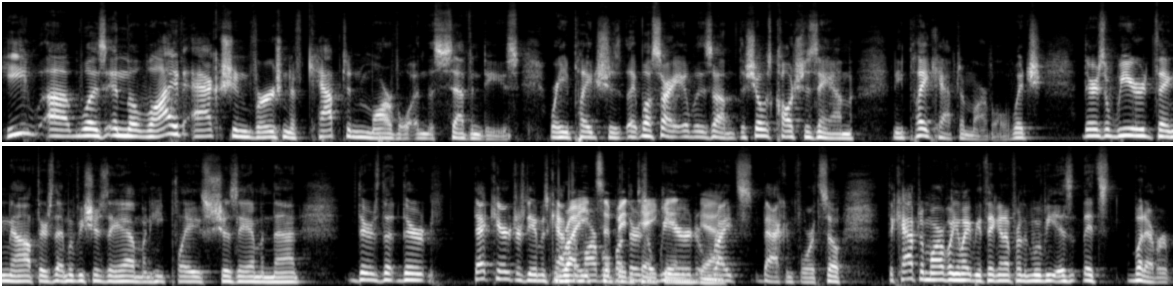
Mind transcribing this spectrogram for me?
he uh, was in the live action version of Captain Marvel in the '70s, where he played. Shaz- well, sorry, it was um, the show was called Shazam, and he played Captain Marvel. Which there's a weird thing now. If there's that movie Shazam, and he plays Shazam in that, there's the there. That character's name is Captain Rights Marvel, but there's taken, a weird yeah. rights back and forth. So the Captain Marvel you might be thinking of from the movie is it's whatever,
